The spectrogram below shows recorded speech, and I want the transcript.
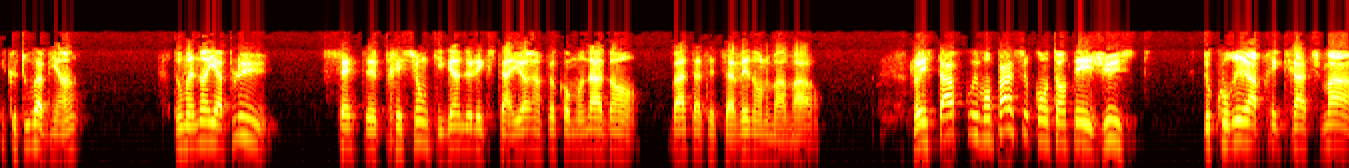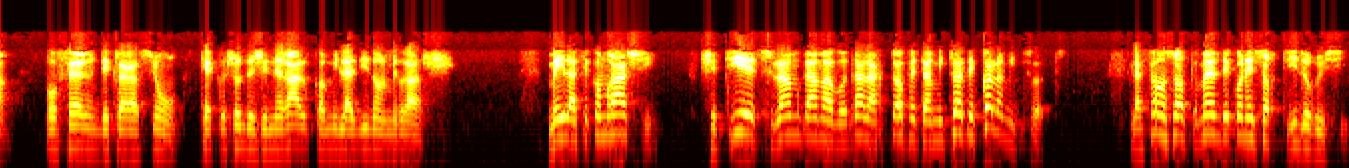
et que tout va bien, donc maintenant il n'y a plus cette pression qui vient de l'extérieur, un peu comme on a dans Bata dans le Mamar. Les ils vont pas se contenter juste de courir après Kratchma pour faire une déclaration, quelque chose de général, comme il a dit dans le Midrash. Mais il a fait comme Rashi. Il a fait en sorte que même dès qu'on est sorti de Russie,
